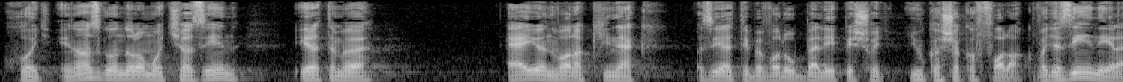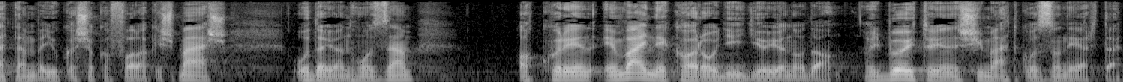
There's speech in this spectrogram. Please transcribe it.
Hogy én azt gondolom, hogyha az én életemben eljön valakinek az életébe való belépés, hogy lyukasak a falak, vagy az én életemben lyukasak a falak, és más oda jön hozzám, akkor én, én vágynék arra, hogy így jöjjön oda, hogy böjtöljön és imádkozzon érte.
